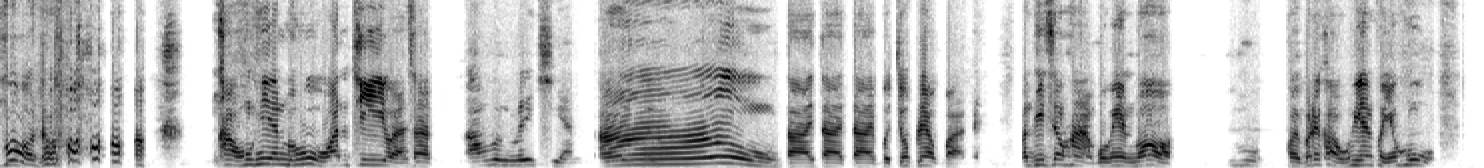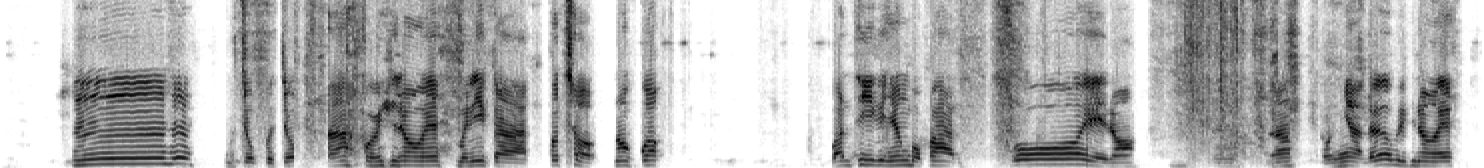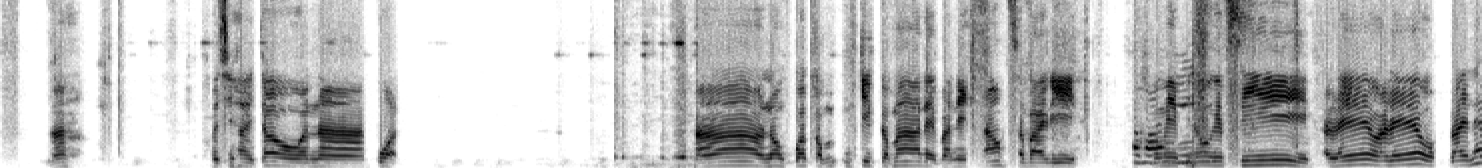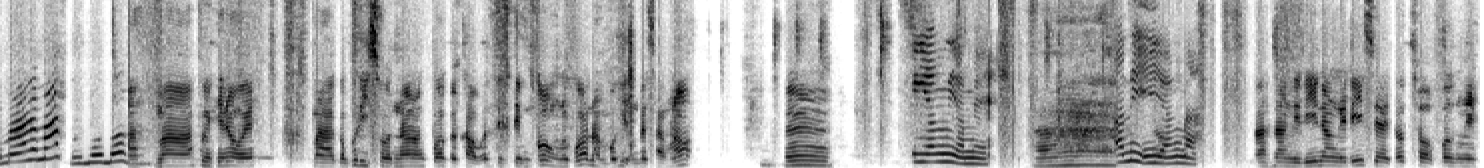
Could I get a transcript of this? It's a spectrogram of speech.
โหดโเข้าโรงเรียนบ่ฮู้วันที่ว่าซั่นเอาเพิ่งไม่ได้เขียน อ้าวตายตายตายบ่จบแล้วบาดนี้ วันที่25บ่แม่นบ่โอ้โหข่อยบ่ได้เข้าเรียนข่อยยังฮู้อืมฮึบ่จบบ่จบอะพ่อแม่พี่น้องเอ้ยมื้อนี้ก็ทดสอบน้องกวักวันที่ก็ยังบ่ผ่าน โอ้ยเนาะเอออะขออนุญาตเด้อพี่พี่น้องเอ้ยอะไปสิให้เจ้าอันน่ะกวด อ่าน้องกวักกับกิกกับมาได้บัดนี้เอ้าสบายดีสบาพ่อยแม่พี่น้อง FC อะแล้วอะแล้วไล่ไล่มาแล้วมาเบิ่งเบิ่งเบิ่งอะมาเพื่อนพี่น้องเอ้ยมากับผู้ที่ชนนะน้องกวักกับเขามันเต็มๆกล้องแล้วก็นำบ่เห็นไปสั่งเนาะอืมอีหยังเนี่ยแม่อ่าอันนี้อีหยังน่ะอะนั่งดีๆนั่งดีๆสิให้ทดสอบเบิ่งนี่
